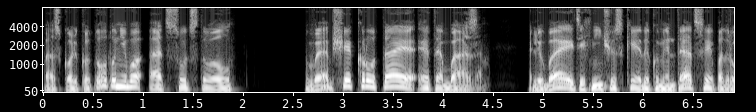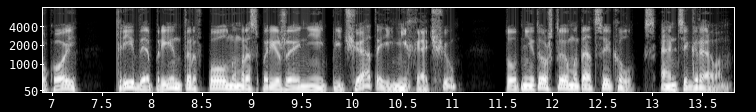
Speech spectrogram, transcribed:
поскольку тот у него отсутствовал. Вообще крутая эта база. Любая техническая документация под рукой — 3D-принтер в полном распоряжении, печатай не хочу. Тут не то что мотоцикл с антигравом,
